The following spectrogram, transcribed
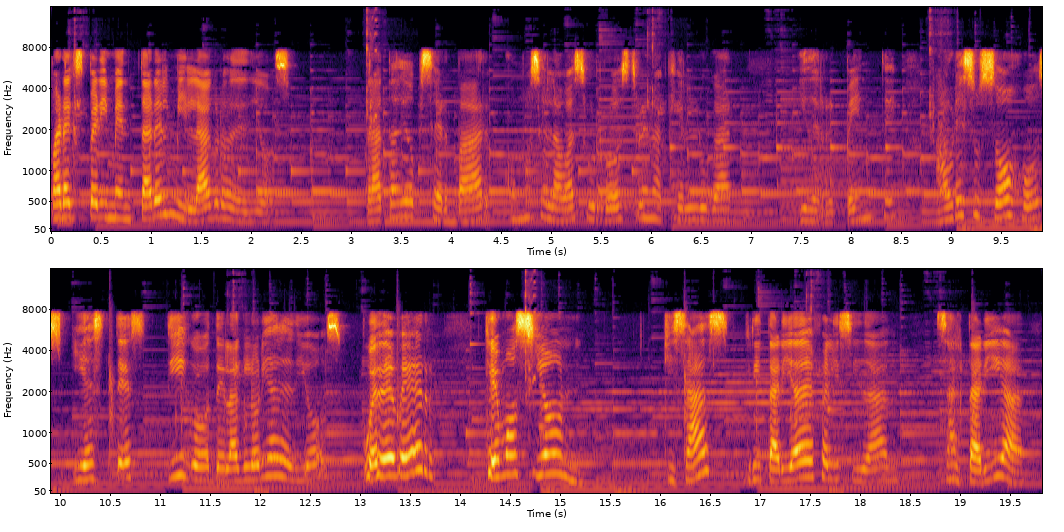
para experimentar el milagro de Dios. Trata de observar cómo se lava su rostro en aquel lugar y de repente abre sus ojos y es testigo de la gloria de Dios. Puede ver. ¡Qué emoción! Quizás gritaría de felicidad, saltaría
